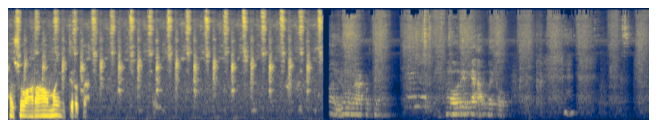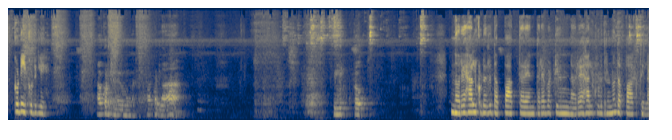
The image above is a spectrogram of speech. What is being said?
ಹಸು ಆರಾಮಾಗಿ ನಿಂತಿರುತ್ತೆ. ಕುಡಿ ಕುಡಿಲಿ. ಹಾಕೊಡ್ತೀನಿ ಹಾಕೊಡ್ಲಾ ಇಲ್ಲಿ ತಗೋ. ನೊರೆ ಹಾಲು ಕುಡಿದ್ರೆ ದಪ್ಪ ಆಗ್ತಾರೆ ಅಂತಾರೆ, ಬಟ್ ಇವ್ನು ನೊರೆ ಹಾಲು ಕುಡಿದ್ರೂ ದಪ್ಪ ಆಗ್ತಿಲ್ಲ.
